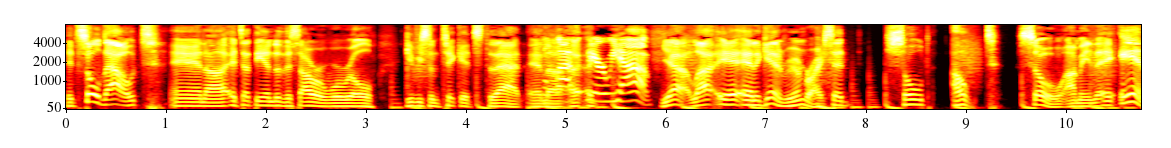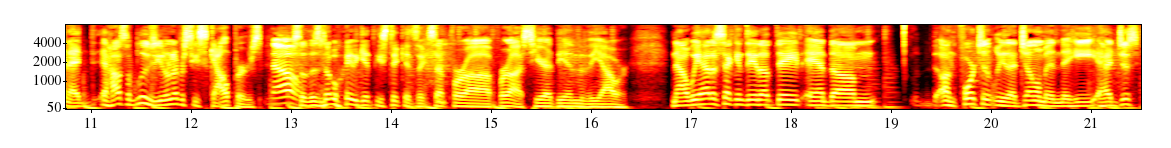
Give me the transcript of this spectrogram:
It's sold out, and uh, it's at the end of this hour where we'll give you some tickets to that. And the uh, last I- pair we have. Yeah, la- and again, remember I said sold out. So I mean, and at House of Blues, you don't ever see scalpers. No. So there's no way to get these tickets except for uh, for us here at the end of the hour. Now we had a second date update, and um, unfortunately, that gentleman he had just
